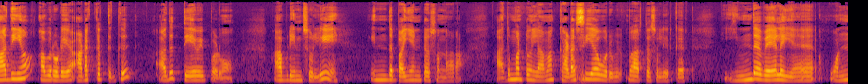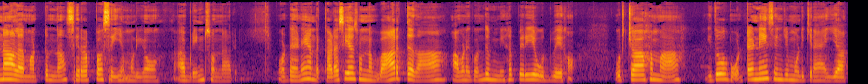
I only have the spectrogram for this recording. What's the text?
மதியம் அவருடைய அடக்கத்துக்கு அது தேவைப்படும் அப்படின்னு சொல்லி இந்த பையன்கிட்ட சொன்னாராம். அது மட்டும் இல்லாமல் கடைசியாக ஒரு வார்த்தை சொல்லியிருக்கார். இந்த வேலையை ஒன்னால் மட்டும்தான் சிறப்பாக செய்ய முடியும் அப்படின்னு சொன்னார். உடனே அந்த கடைசியாக சொன்ன வார்த்தை தான் அவனுக்கு வந்து மிகப்பெரிய உத்வேகம். உற்சாகமாக இதோ உடனே செஞ்சு முடிக்கிறேன் ஐயா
